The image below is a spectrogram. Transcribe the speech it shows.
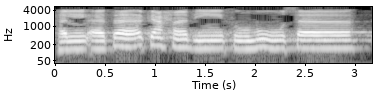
هَلْ أَتَاكَ حَدِيثُ مُوسَى؟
